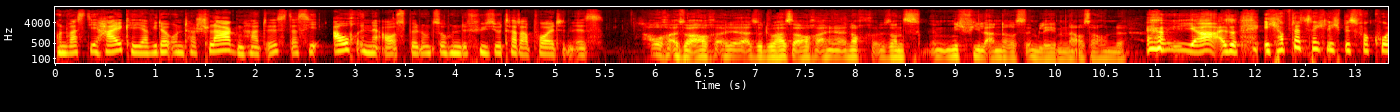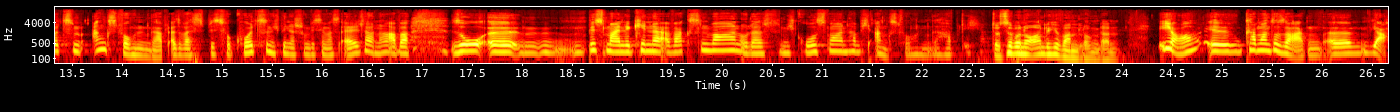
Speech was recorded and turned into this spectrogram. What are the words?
Und was die Heike ja wieder unterschlagen hat, ist, dass sie auch in der Ausbildung zur Hundephysiotherapeutin ist. Auch, also auch, also du hast auch noch sonst nicht viel anderes im Leben, ne, außer Hunde. Ja, also ich habe tatsächlich bis vor kurzem Angst vor Hunden gehabt. Also was bis vor kurzem, ich bin ja schon ein bisschen was älter, ne, aber so äh, bis meine Kinder erwachsen waren oder für mich groß waren, habe ich Angst vor Hunden gehabt. Ich das ist aber eine ordentliche Wandlung dann. Ja, äh, kann man so sagen. Äh, ja,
